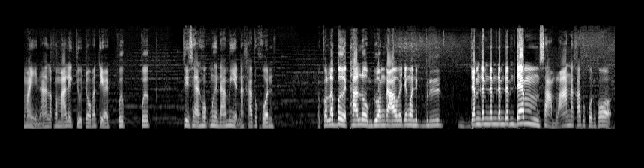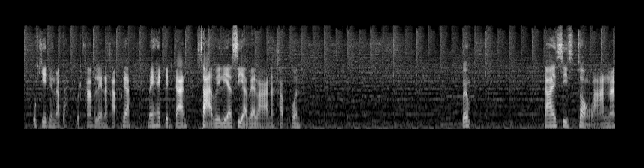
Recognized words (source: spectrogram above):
ใหม่นะ แล้วก็มาเหล็กจู่โจมอันติไปปึ๊บปึ๊บ4แสน6หมื่นดาเมจนะครับทุกคน แล้วก็ระเบิดถล่มดวงดาวไปจังหวะนี้ดเดมเดมเดมเดมเดมเดมสามล้านนะครับทุกคนก็ โอเคอยู่นะไปกดข้ามไปเลยนะครับ เพื่อไม่ให้เป็นการสาเวเลียเสียเวลานะครับทุกคนเพิ่มได้ 42 ล้านนะ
